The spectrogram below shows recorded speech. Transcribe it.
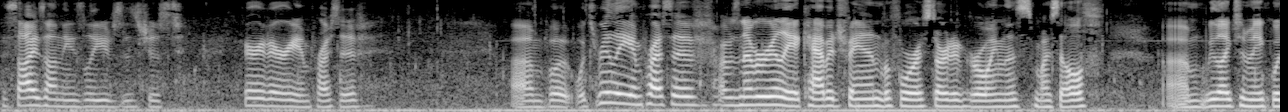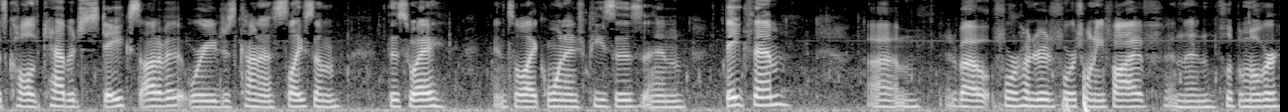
the size on these leaves is just very very impressive. Um, but what's really impressive, I was never really a cabbage fan before I started growing this myself. Um, we like to make what's called cabbage steaks out of it, where you just kind of slice them this way into like one inch pieces and bake them um, at about 400, 425 and then flip them over.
